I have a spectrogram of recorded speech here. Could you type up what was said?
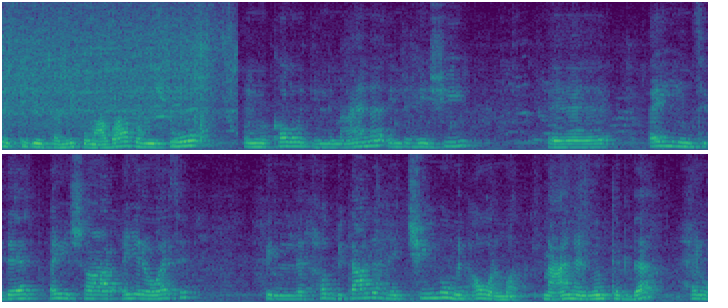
نبتدي نسلكه مع بعض وهنشوف المكون اللي معانا اللي هيشيل آه، أي انسداد أي شعر أي رواسب في الحوض بتاعنا هتشيله من أول مرة. معانا المنتج ده حلو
